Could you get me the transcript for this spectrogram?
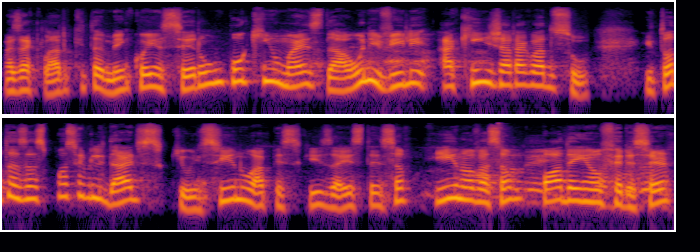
mas é claro que também conheceram um pouquinho mais da Univille aqui em Jaraguá do Sul e todas as possibilidades que o ensino, a pesquisa, a extensão e inovação podem oferecer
